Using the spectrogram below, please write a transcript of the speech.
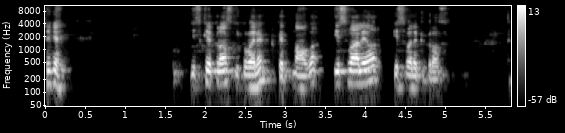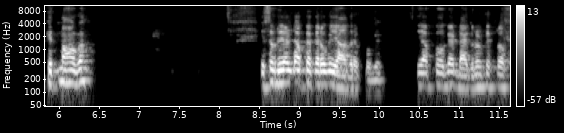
ठीक है? इसके क्रॉस इक्विवेलेंट कितना होगा? इस वाले और इस वाले के क्रॉस तो कितना होगा? ये सब रिज़ल्ट आप क्या करोगे? याद रखोगे। ये आपको हो गया डायग्राम के क्रॉस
